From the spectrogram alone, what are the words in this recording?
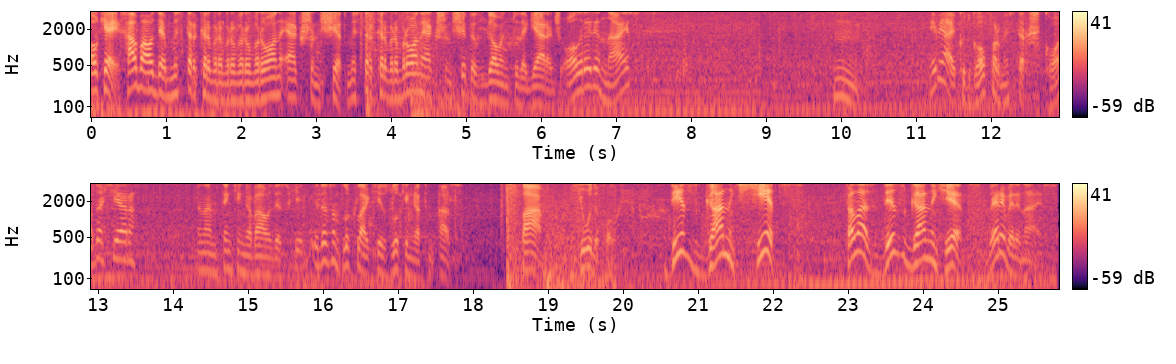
Okay, how about the Mr. Caernarvon action shit? Mr. Caernarvon action shit is going to the garage. Already nice. Hmm. Maybe I could go for Mr. Skoda here? And I'm thinking about this. He, it doesn't look like he's looking at us. Bam. Beautiful. This gun hits! Fellas, this gun hits. Very, very nice.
